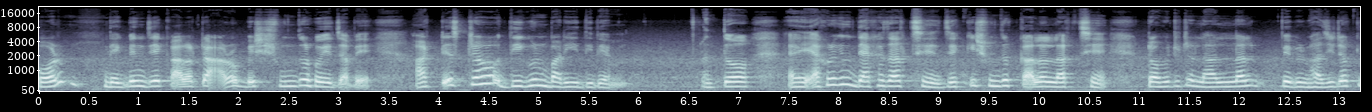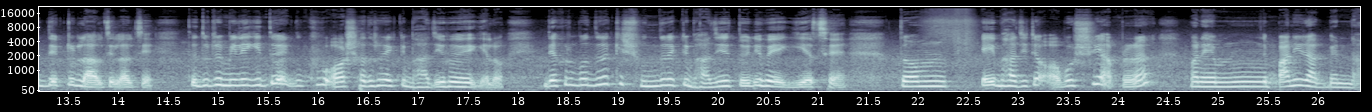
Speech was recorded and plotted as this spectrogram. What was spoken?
পর দেখবেন যে কালারটা আরও বেশি সুন্দর হয়ে যাবে, আর টেস্টটাও দ্বিগুণ বাড়িয়ে দিবে। তো এখন কিন্তু দেখা যাচ্ছে যে কি সুন্দর কালার লাগছে। টমেটোটা লাল লাল, পেঁপের ভাজিটাও কিন্তু একটু লালচে লালচে। তো দুটো মিলে কিন্তু একদম খুব অসাধারণ একটি ভাজি হয়ে গেল। দেখুন বন্ধুরা, কি সুন্দর একটি ভাজি তৈরি হয়ে গিয়েছে। তো এই ভাজিটা অবশ্যই আপনারা মানে পানি রাখবেন না।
